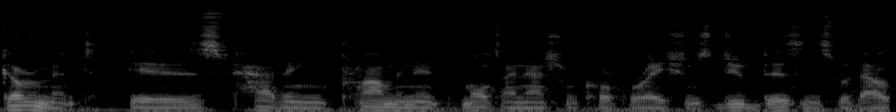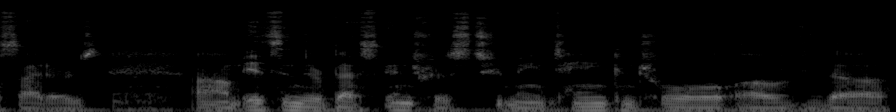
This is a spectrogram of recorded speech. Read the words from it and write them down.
government is having prominent multinational corporations do business with outsiders, um, it's in their best interest to maintain control of the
